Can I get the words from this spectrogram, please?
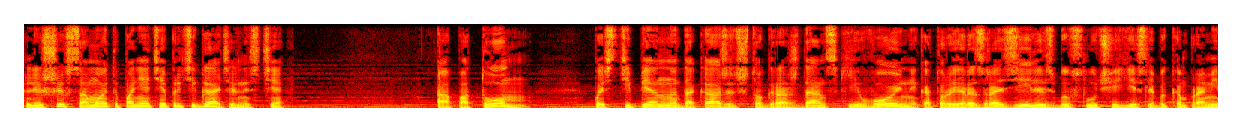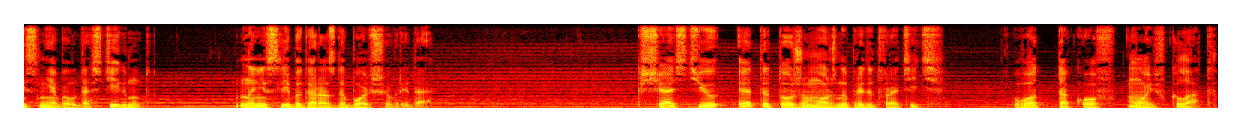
лишив само это понятие притягательности, а потом постепенно докажет, что гражданские войны, которые разразились бы в случае, если бы компромисс не был достигнут, нанесли бы гораздо больше вреда. К счастью, это тоже можно предотвратить. Вот таков мой вклад».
